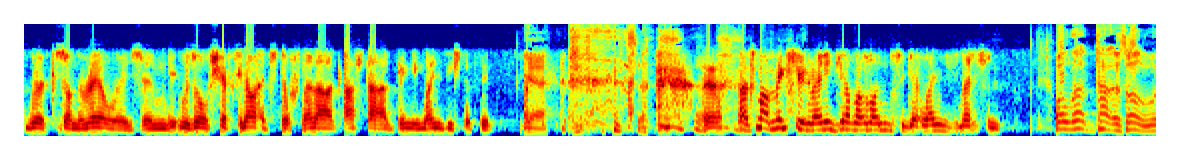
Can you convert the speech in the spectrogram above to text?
workers on the railways, and it was all Sheffield United stuff. And then I, I started bringing Wednesday stuff in. Yeah. So- Yeah, that's my mission. Of any job I'm on to get Wednesday mentioned. Well, that, that as well.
